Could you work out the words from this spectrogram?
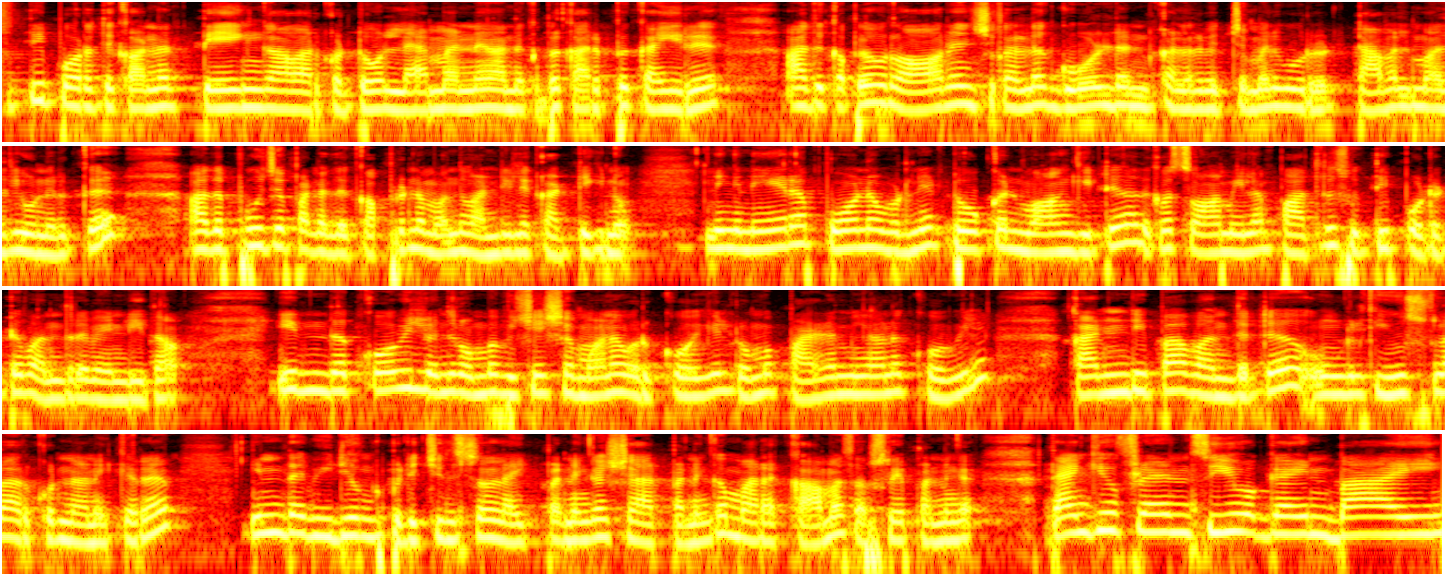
சுற்றி போகிறதுக்கு அதுக்கான தேங்காவாக இருக்கட்டும் லெமனு அதுக்கப்புறம் கருப்பு கயிறு அதுக்கப்புறம் ஒரு ஆரஞ்சு கலரில் கோல்டன் கலர் வச்ச மாதிரி ஒரு டவல் மாதிரி ஒன்று இருக்குது அதை பூஜை பண்ணதுக்கப்புறம் நம்ம வந்து வண்டியில் கட்டிக்கணும். நீங்கள் நேராக போன உடனே டோக்கன் வாங்கிட்டு அதுக்கப்புறம் சுவாமிலாம் பார்த்துட்டு சுற்றி போட்டுட்டு வந்துட வேண்டிதான் இந்த கோவில் வந்து ரொம்ப விசேஷமான ஒரு கோவில் ரொம்ப பழமையான கோவில். கண்டிப்பாக வந்துட்டு உங்களுக்கு யூஸ்ஃபுல்லாக இருக்கும்னு நினைக்கிறேன். இந்த வீடியோ உங்களுக்கு பிடிச்சிருந்துச்சுன்னா லைக் பண்ணுங்கள் ஷேர் பண்ணுங்கள் மறக்காமல் சப்ஸ்கிரைப் பண்ணுங்கள் thank you friends you again bye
